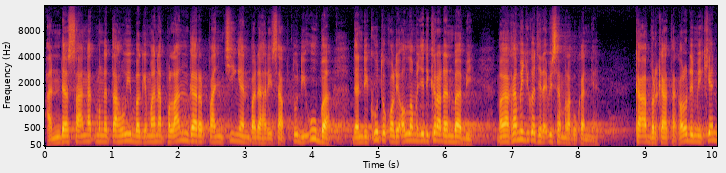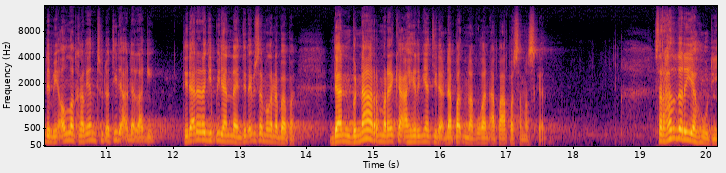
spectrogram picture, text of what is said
anda sangat mengetahui bagaimana pelanggar pancingan pada hari Sabtu diubah dan dikutuk oleh Allah menjadi kera dan babi. Maka kami juga tidak bisa melakukannya. Kaab berkata, kalau demikian demi Allah kalian sudah tidak ada lagi. Tidak ada lagi pilihan lain, tidak bisa melakukan apa-apa. Dan benar mereka akhirnya tidak dapat melakukan apa-apa sama sekali. Salah satu dari Yahudi,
